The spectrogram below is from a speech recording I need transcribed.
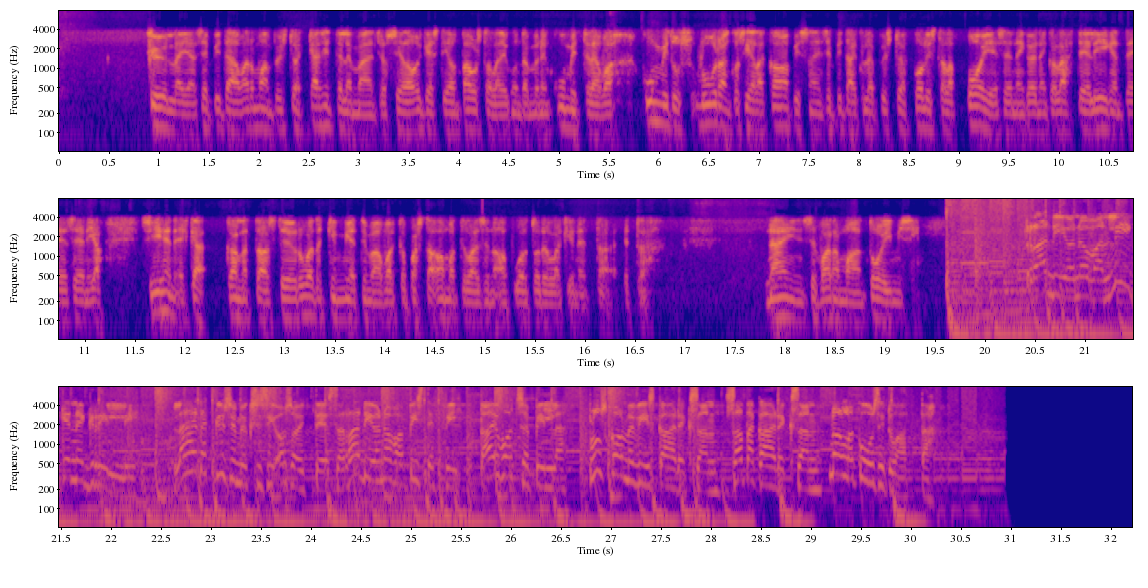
Kyllä, ja se pitää varmaan pystyä käsittelemään, että jos siellä oikeasti on taustalla joku tämmöinen kummitteleva kummitusluuranko siellä kaapissa, niin se pitää kyllä pystyä kolistella pois ennen kuin, ennen kuin lähtee liikenteeseen. Ja siihen ehkä kannattaa sitten jo ruvetakin miettimään vaikkapa sitä ammattilaisen apua todellakin, että, että näin se varmaan toimisi. Radio Novan liikennegrilli. Lähetä kysymyksesi osoitteessa radionova.fi tai Whatsappilla plus 358 108 06000.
